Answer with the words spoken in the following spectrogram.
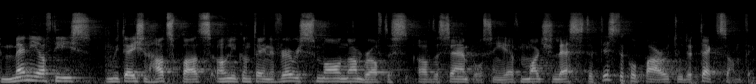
Many of these mutation hotspots only contain a very small number of the, of the samples and you have much less statistical power to detect something.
